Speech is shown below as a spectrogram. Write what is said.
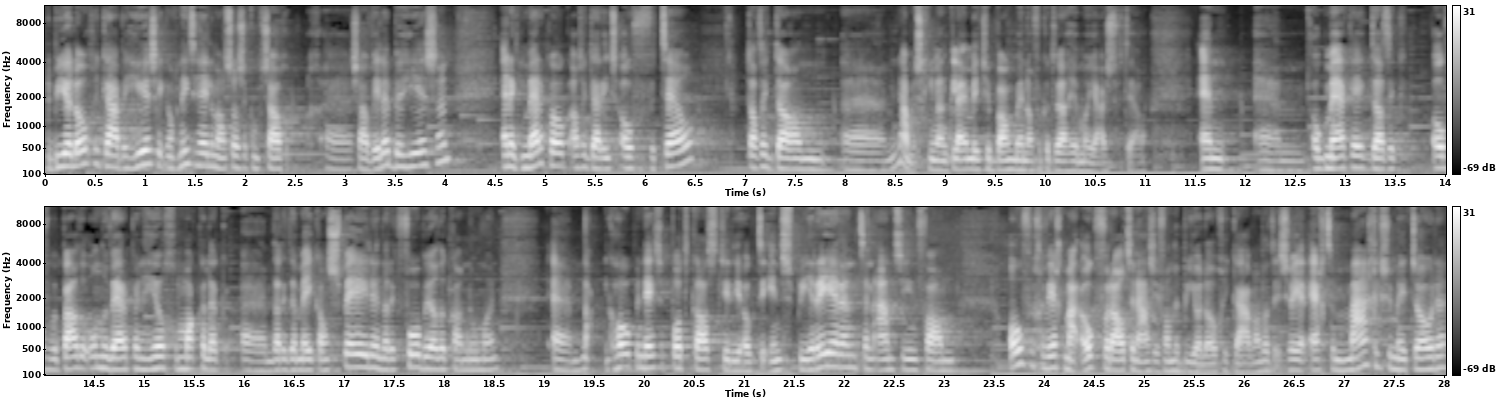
de biologica beheers ik nog niet helemaal zoals ik hem zou, uh, zou willen beheersen. En ik merk ook als ik daar iets over vertel, dat ik dan uh, nou, misschien wel een klein beetje bang ben of ik het wel helemaal juist vertel. En um, ook merk ik dat ik over bepaalde onderwerpen heel gemakkelijk um, dat ik daarmee kan spelen en dat ik voorbeelden kan noemen. Nou, ik hoop in deze podcast jullie ook te inspireren ten aanzien van overgewicht, maar ook vooral ten aanzien van de biologica. Want dat is weer echt een magische methode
